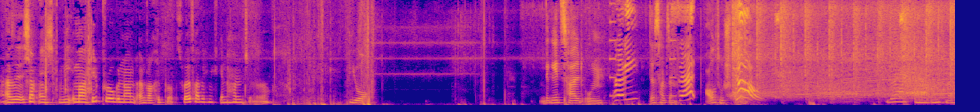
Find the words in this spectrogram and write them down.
Also ich habe mich wie immer Hitpro genannt, einfach Hitpro 12 habe ich mich genannt. Äh, ja. Da geht's halt um Ready, das hat so ein Autospiel. Ja, ich bin halt nicht mehr.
